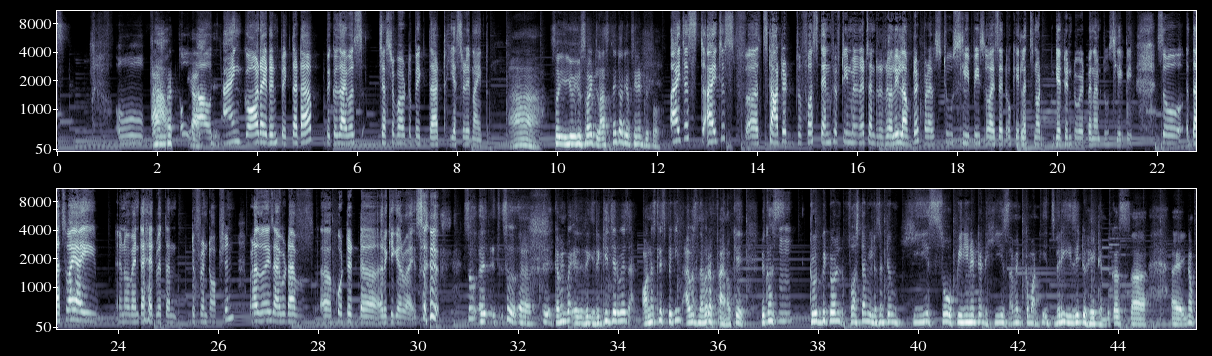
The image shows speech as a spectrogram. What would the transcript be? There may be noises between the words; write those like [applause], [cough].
Oh wow! not- oh yeah. wow! Thank God I didn't pick that up because I was just about to pick that yesterday night. Ah so you you saw it last night or you've seen it before I just I just uh, started the first 10 15 minutes and really loved it but I was too sleepy so I said okay let's not get into it when I'm too sleepy so that's why I you know went ahead with a different option but otherwise I would have uh, quoted uh, Ricky Gervais [laughs] So, uh, so uh, uh, coming back, uh, Ricky Gervais. Honestly speaking, I was never a fan. Okay, because Mhm. Truth be told, first time you listen to him, he is so opinionated. He is. I mean, come on. It's very easy to hate him because uh, uh, you know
